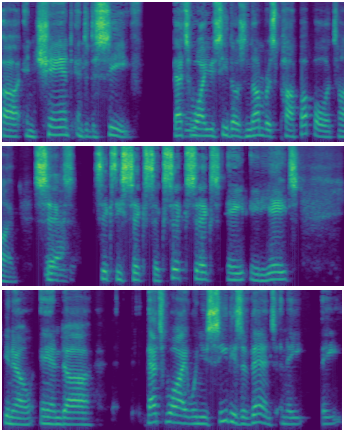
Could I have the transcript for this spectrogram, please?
uh, enchant, and to deceive. That's Mm. why you see those numbers pop up all the time Yeah. 66, 666, 8, 88s, you know, and uh, that's why when you see these events and they, they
